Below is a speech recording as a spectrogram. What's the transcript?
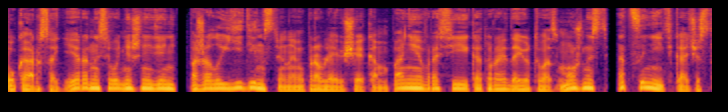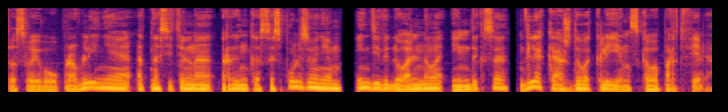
УК Сагера на сегодняшний день, пожалуй, единственная управляющая компания в России, которая дает возможность оценить качество своего управления относительно рынка с использованием индивидуального индекса для каждого клиентского портфеля.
